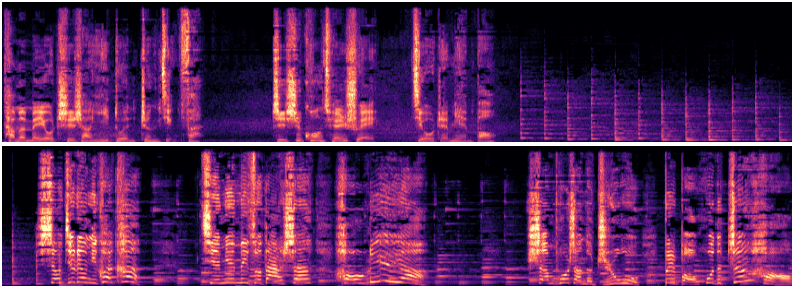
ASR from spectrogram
他们没有吃上一顿正经饭，只是矿泉水就着面包。小精灵，你快看，前面那座大山好绿呀！山坡上的植物被保护的真好，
